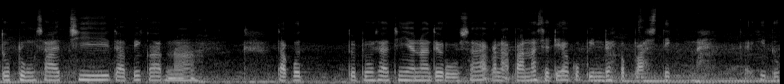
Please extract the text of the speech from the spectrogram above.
tudung saji tapi karena takut tudung sajinya nanti rusak kena panas jadi aku pindah ke plastik. Nah kayak gitu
